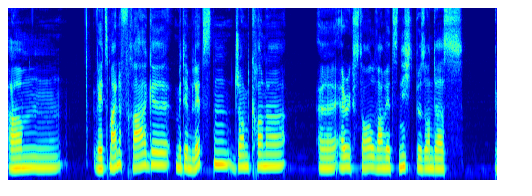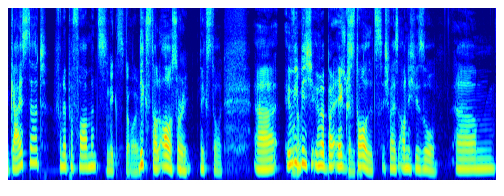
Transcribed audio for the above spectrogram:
Ähm, wäre jetzt meine Frage, mit dem letzten John Connor, äh, Eric Stahl, waren wir jetzt nicht besonders begeistert von der Performance. Nick Stoll. Nick Stahl, oh, sorry, Nick Stahl. Äh, irgendwie Oder? bin ich immer bei Eric Stimmt. Stolz. Ich weiß auch nicht wieso. Ähm,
